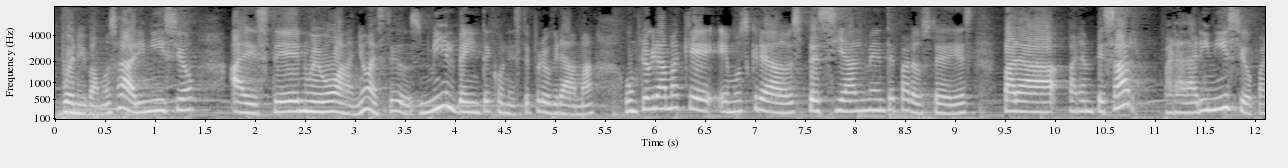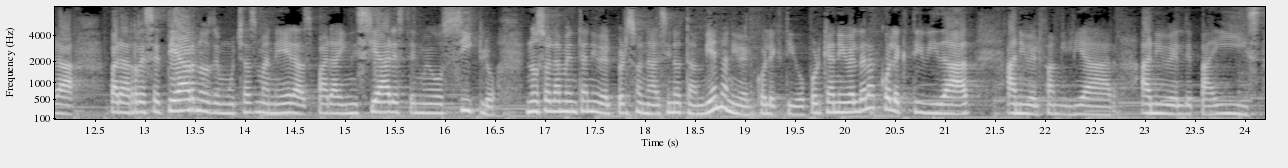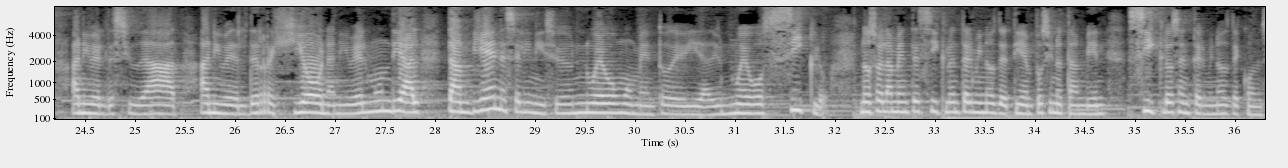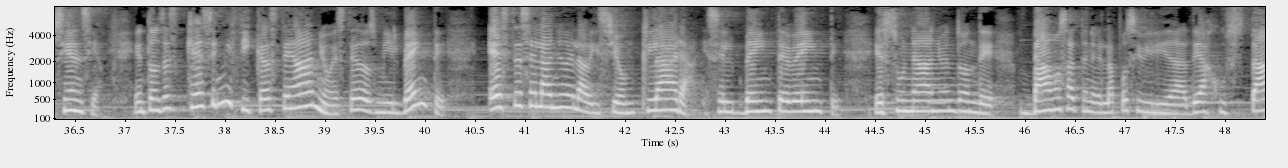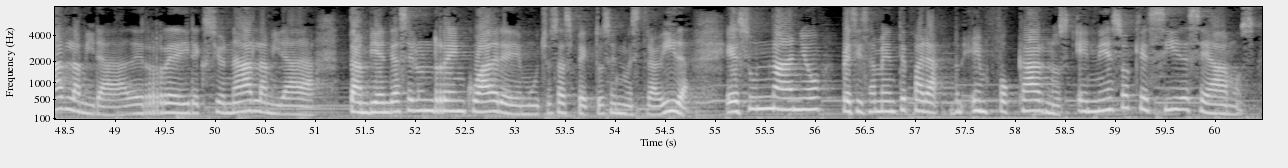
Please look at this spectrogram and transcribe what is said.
Bueno, y vamos a dar inicio a este nuevo año, a este 2020 con este programa, un programa que hemos creado especialmente para ustedes, para, para empezar, para dar inicio, para para resetearnos de muchas maneras, para iniciar este nuevo ciclo, no solamente a nivel personal, sino también a nivel colectivo, porque a nivel de la colectividad, a nivel familiar, a nivel de país, a nivel de ciudad, a nivel de región, a nivel mundial, también es el inicio de un nuevo momento de vida, de un nuevo ciclo, no solamente ciclo en términos de tiempo, sino también ciclos en términos de conciencia. Entonces, ¿qué significa este año, este 2020? Este es el año de la visión clara, es el 2020. Es un año en donde vamos a tener la posibilidad de ajustar la mirada, de redireccionar la mirada, también de hacer un reencuadre de muchos aspectos en nuestra vida. Es un año precisamente para enfocarnos en eso que sí deseamos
